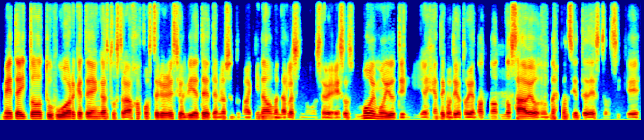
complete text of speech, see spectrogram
mete ahí todo tu Word que tengas, tus trabajos posteriores y olvídate de tenerlos en tu máquina o mandarles un USB. Eso es muy, muy útil. Y hay gente, como te digo, todavía no, no, no sabe o no es consciente de esto. Así que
